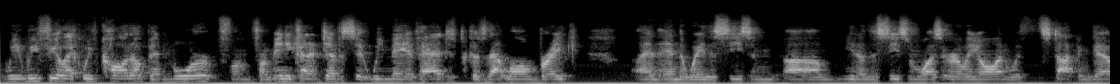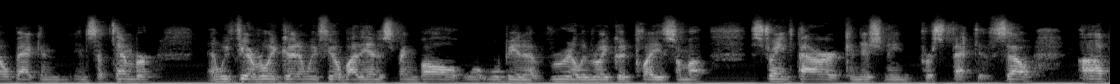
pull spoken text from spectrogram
we, we feel like we've caught up and more from, from any kind of deficit we may have had just because of that long break and, and the way the season, um, you know, the season was early on with stop and go back in, in September. and we feel really good. And we feel by the end of spring ball, we'll, we'll be in a really, really good place from a strength, power, conditioning perspective. So, uh,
